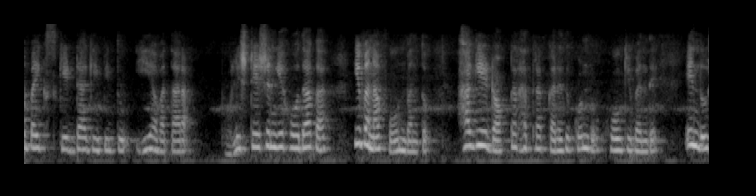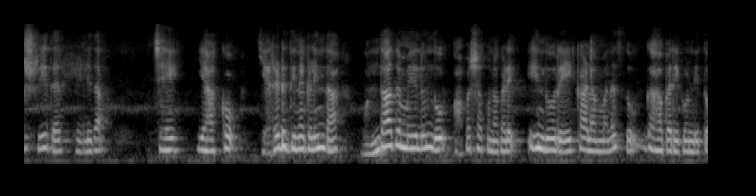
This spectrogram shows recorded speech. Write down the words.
ಬೈಕ್ ಸ್ಕಿಡ್ ಆಗಿ ಬಿದ್ದು ಈ ಅವತಾರ. ಪೊಲೀಸ್ ಸ್ಟೇಷನ್ಗೆ ಹೋದಾಗ ಇವನ ಫೋನ್ ಬಂತು. ಹಾಗೆಯೇ ಡಾಕ್ಟರ್ ಹತ್ರ ಕರೆದುಕೊಂಡು ಹೋಗಿ ಬಂದೆ ಎಂದು ಶ್ರೀಧರ್ ಹೇಳಿದ. ಜೇ ಯಾಕೋ ಎರಡು ದಿನಗಳಿಂದ ಒಂದಾದ ಮೇಲೊಂದು ಅಪಶಕುನಗಳೇ ಎಂದು ರೇಖಾಳ ಮನಸ್ಸು ಗಾಬರಿಗೊಂಡಿತು.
